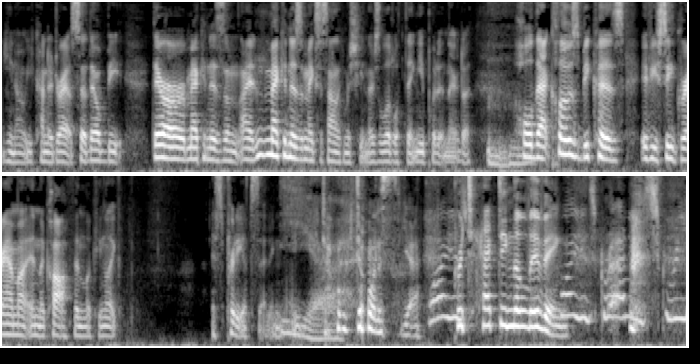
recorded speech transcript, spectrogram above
you know you kind of dry out so there'll be there are mechanism I, mechanism makes it sound like a machine there's a little thing you put in there to mm-hmm. hold that closed because if you see grandma in the coffin looking like it's pretty upsetting Yeah. don't, don't want to yeah Why is- protecting the living Why is Granny screaming?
